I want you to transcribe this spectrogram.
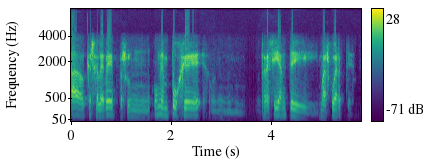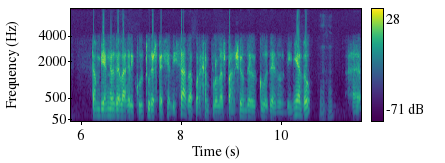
al que se le ve pues, un, empuje reciente y más fuerte. También el de la agricultura especializada, por ejemplo, la expansión del, del viñedo. Eh,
